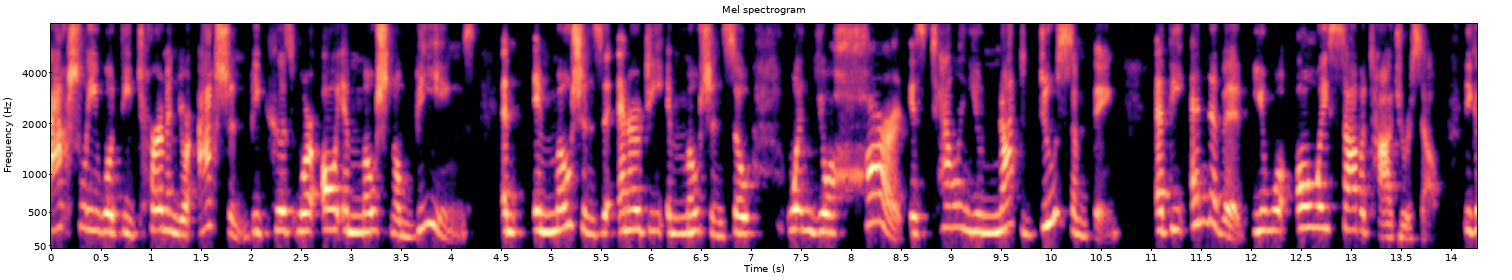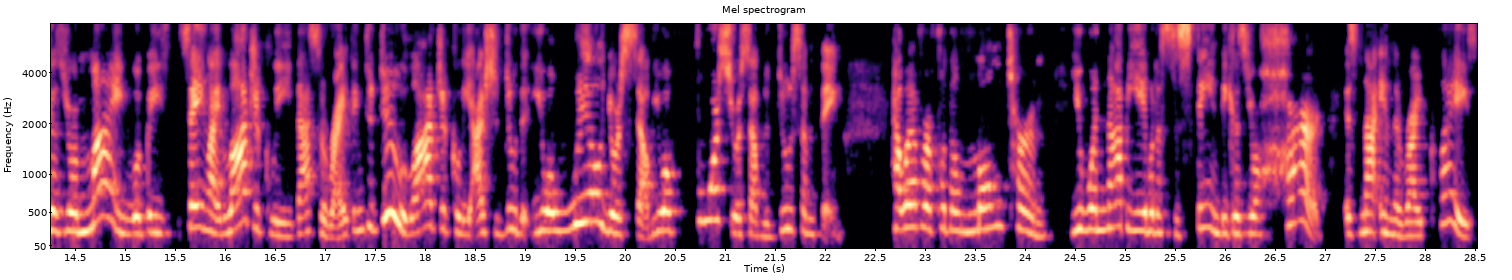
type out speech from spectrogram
actually will determine your action because we're all emotional beings and emotions the energy emotions. So when your heart is telling you not to do something at the end of it you will always sabotage yourself because your mind will be saying like logically that's the right thing to do. Logically i should do that. You will will yourself you will force yourself to do something However, for the long term, you will not be able to sustain because your heart is not in the right place.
